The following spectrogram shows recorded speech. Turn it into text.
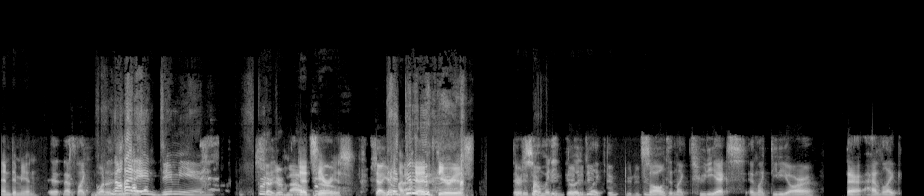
Endymion. It, that's like one of the. Not Endymion. Shut your mouth. Dead serious. Shut your mouth. I'm dead serious. There's so many good like songs in like 2DX and like DDR that have like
